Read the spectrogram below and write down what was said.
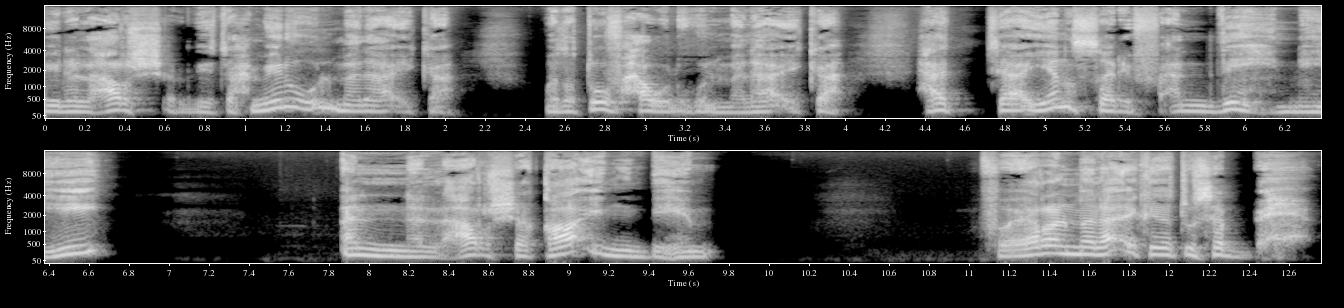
إلى العرش الذي تحمله الملائكة وتطوف حوله الملائكة حتى ينصرف عن ذهنه أن العرش قائم بهم. فيرى الملائكة تسبح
